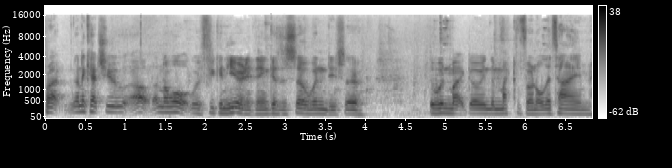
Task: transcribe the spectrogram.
Right, I'm to catch you out on the walk if you can hear anything because it's so windy, so the wind might go in the microphone all the time.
